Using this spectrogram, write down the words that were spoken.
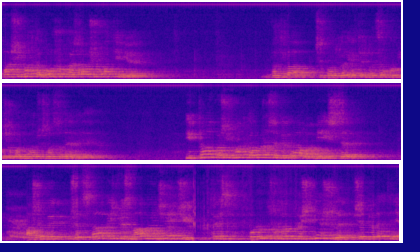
właśnie Matka Boża ukazała się w Fatymie. Fatima czy Portugalia wtedy była całkowicie opanowana przez masonerię. I tam właśnie Matka Boża sobie wybrała miejsce, ażeby przedstawić przez małe dzieci. To jest po ludzku to, to śmieszne, siedmioletnie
